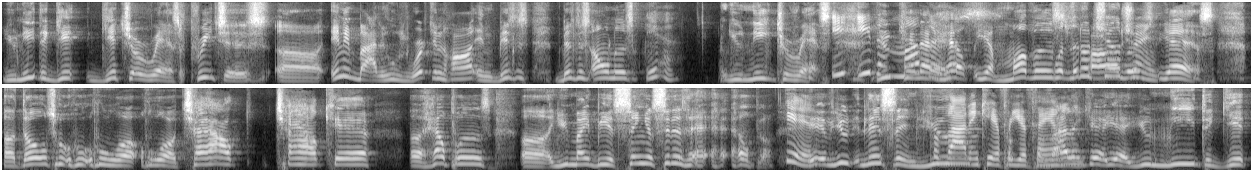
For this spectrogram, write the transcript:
you need to get get your rest. Preachers, uh anybody who's working hard in business business owners, Yeah. You need to rest. E- even you cannot mothers. help. Yeah, mothers With little fathers, children. Yes, uh, those who who who are who are child child care. Uh, helpers, uh, you might be a senior citizen he- helper. Yeah. If you listen, you Providing care for your family. providing care. Yeah, you need to get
